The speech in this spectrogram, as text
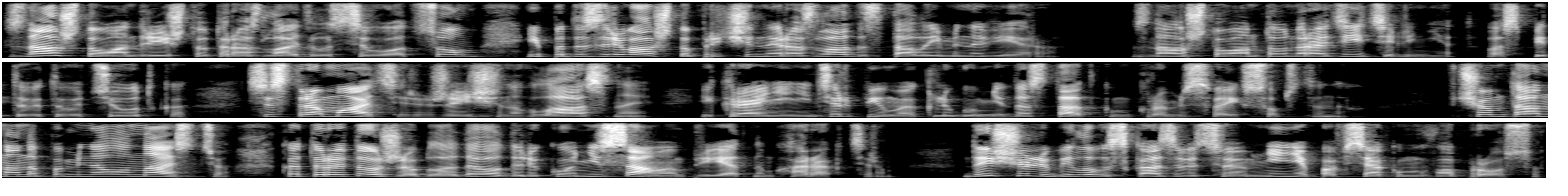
Знал, что у Андрея что-то разладилось с его отцом, и подозревал, что причиной разлада стала именно Вера. Знал, что у Антона родителей нет, воспитывает его тетка, сестра матери, женщина властная и крайне нетерпимая к любым недостаткам, кроме своих собственных. В чем-то она напоминала Настю, которая тоже обладала далеко не самым приятным характером, да еще любила высказывать свое мнение по всякому вопросу,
